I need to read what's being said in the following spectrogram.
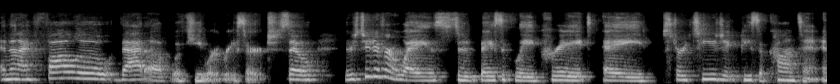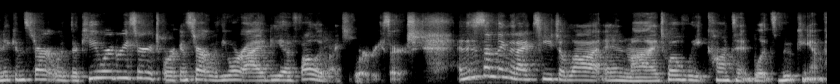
And then I follow that up with keyword research. So there's two different ways to basically create a strategic piece of content. And it can start with the keyword research or it can start with your idea followed by keyword research. And this is something that I teach a lot in my 12 week content blitz bootcamp.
